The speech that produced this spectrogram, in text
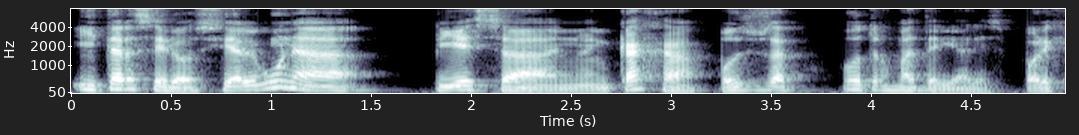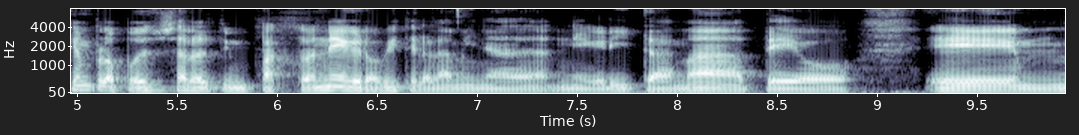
Y tercero, si alguna pieza no encaja, podés usar otros materiales. Por ejemplo, podés usar alto impacto negro, ¿viste? La lámina negrita mate o eh,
